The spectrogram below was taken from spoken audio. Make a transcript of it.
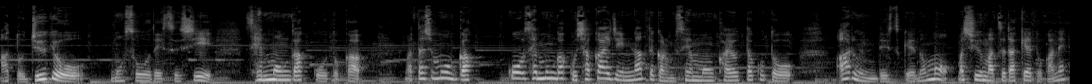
あと授業もそうですし専門学校とか私も学校専門学校社会人になってからも専門通ったことあるんですけれども、まあ、週末だけとかね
